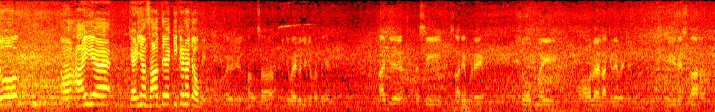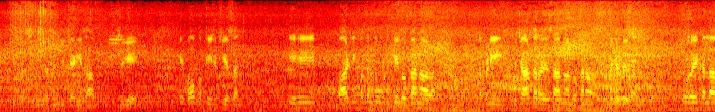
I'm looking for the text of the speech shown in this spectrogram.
ਜੋ ਆਈ ਹੈ ਚੈੜੀਆਂ ਸਾਹਿਬ ਤੇ, ਕੀ ਕਹਿਣਾ ਚਾਹੋਗੇ? ਵਾਹਿਗੁਰੂ ਜੀ ਕਾ ਖਾਲਸਾ, ਜੀ ਵਾਹਿਗੁਰੂ ਜੀ ਕੀ ਫਤਿਹ। ਅੱਜ ਅਸੀਂ ਸਾਰੇ ਬੜੇ ਸ਼ੋਕਮਈ ਮਾਹੌਲ ਹੈ ਇਲਾਕੇ ਦੇ ਵਿੱਚ। ਕਿ ਜਿਹੜੇ ਸਰਦਾਰ ਸਤਿੰਦਰ ਸਿੰਘ ਜੀ ਚੈੜੀਆਂ ਸਾਹਿਬ ਸੀਗੇ, ਇਹ ਬਹੁਤ ਪੱਕੀ ਸ਼ਖਸੀਅਤ ਸਨ। ਇਹ ਪਾਰਟੀ ਪੱਧਰ ਤੋਂ ਉੱਠ ਕੇ ਲੋਕਾਂ ਨਾਲ ਆਪਣੀ ਵਿਚਾਰਧਾਰਾ ਦੇ ਹਿਸਾਬ ਨਾਲ ਲੋਕਾਂ ਨਾਲ ਵਿਚਰਦੇ ਸਨ। ਤੋ ਇਹ ਇਕੱਲਾ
